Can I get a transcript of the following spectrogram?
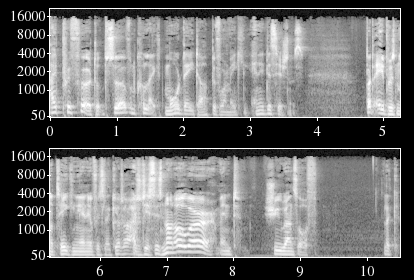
I prefer to observe and collect more data before making any decisions. But April's not taking any of it. It's like, oh, this is not over, and she runs off. Like,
